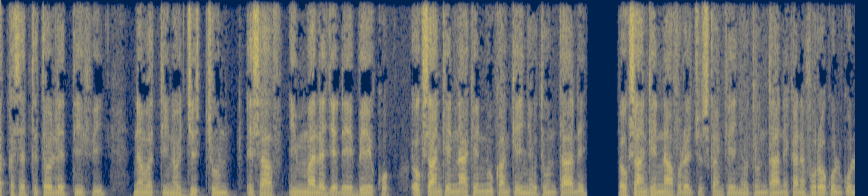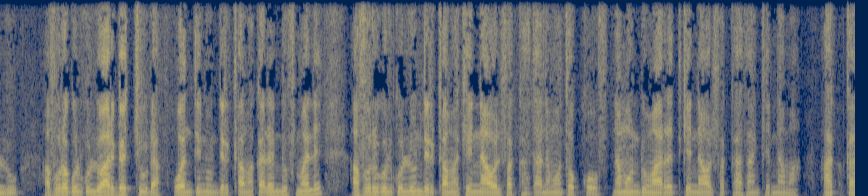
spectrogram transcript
akka isatti tolettii fi nama ittiin hojjechuun isaaf hin mala jedhee beeku dhoksaan kennaa kennuu kan keenya utuu hin taane dhoksaan kennaa fudhachuus kan keenya utuu hin taane kan hafuura qulqulluu. hafuura qulqulluu argachuudha wanti nuun dirqama kadhannuuf malee hafuurri qulqulluun dirqama kennaa wal fakkaataa nama tokkoof nama hundumaa irratti kennaa wal fakkaataan kennama akka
